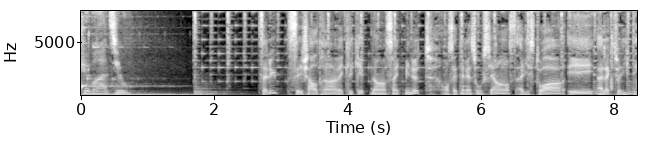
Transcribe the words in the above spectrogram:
Cube Radio. Salut, c'est Charles Tran avec l'équipe dans 5 minutes. On s'intéresse aux sciences, à l'histoire et à l'actualité.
